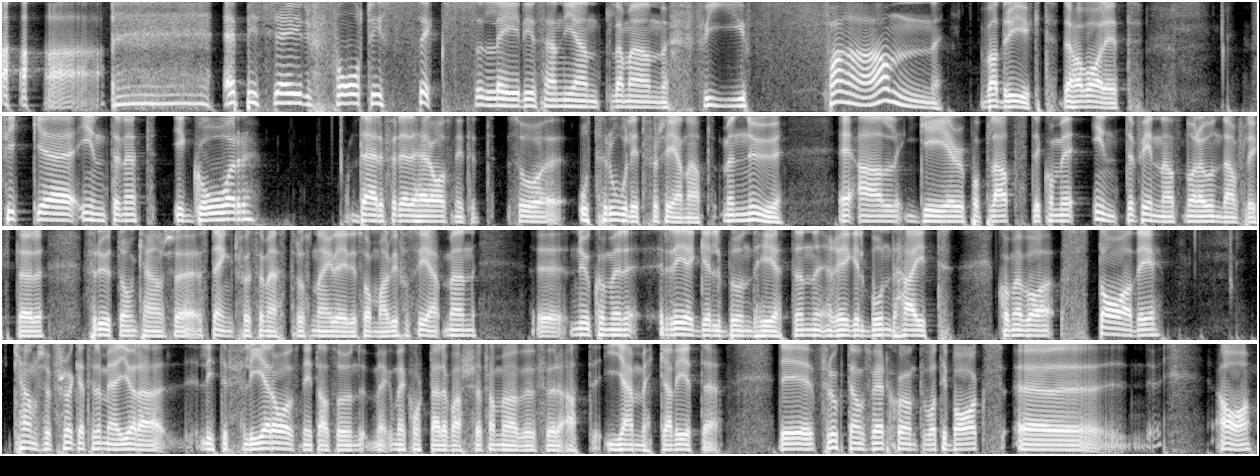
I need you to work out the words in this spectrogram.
Episode 46, ladies and gentlemen. Fy fan vad drygt det har varit. Fick eh, internet igår. Därför är det här avsnittet så otroligt försenat. Men nu är all gear på plats. Det kommer inte finnas några undanflykter, förutom kanske stängt för semester och sådana grejer i sommar. Vi får se, men eh, nu kommer regelbundheten, regelbundheit, kommer vara stadig. Kanske försöka till och med göra lite fler avsnitt, alltså med, med kortare varsel framöver för att jämka lite. Det är fruktansvärt skönt att vara tillbaks. Uh, ja,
